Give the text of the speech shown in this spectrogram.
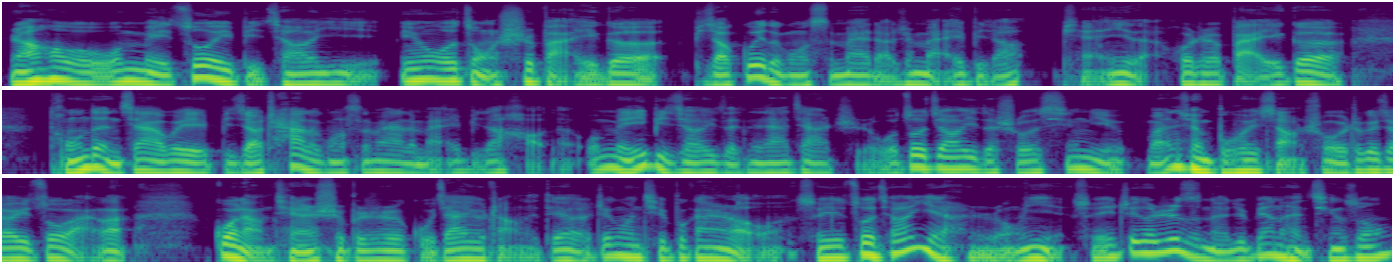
然后我每做一笔交易，因为我总是把一个比较贵的公司卖掉，去买一比较便宜的，或者把一个。同等价位比较差的公司卖了，买一比较好的。我每一笔交易在增加价值。我做交易的时候，心里完全不会想说，我这个交易做完了，过两天是不是股价又涨了跌了？这个问题不干扰我，所以做交易也很容易。所以这个日子呢，就变得很轻松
